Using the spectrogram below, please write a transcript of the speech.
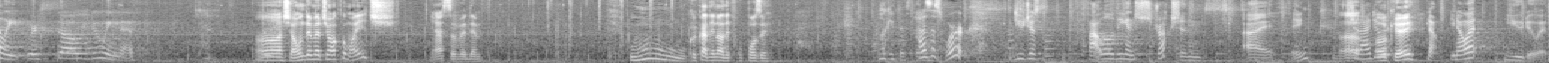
Ellie, we're so doing this. Așa, unde mergem acum? Aici? Ia să vedem. Uuu, căcat din ăla de făcut poze. Look at this thing. How does this work? You just follow the instructions, I think. Uh, Should I do ok, it? Okay. No. You know what? You do it.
